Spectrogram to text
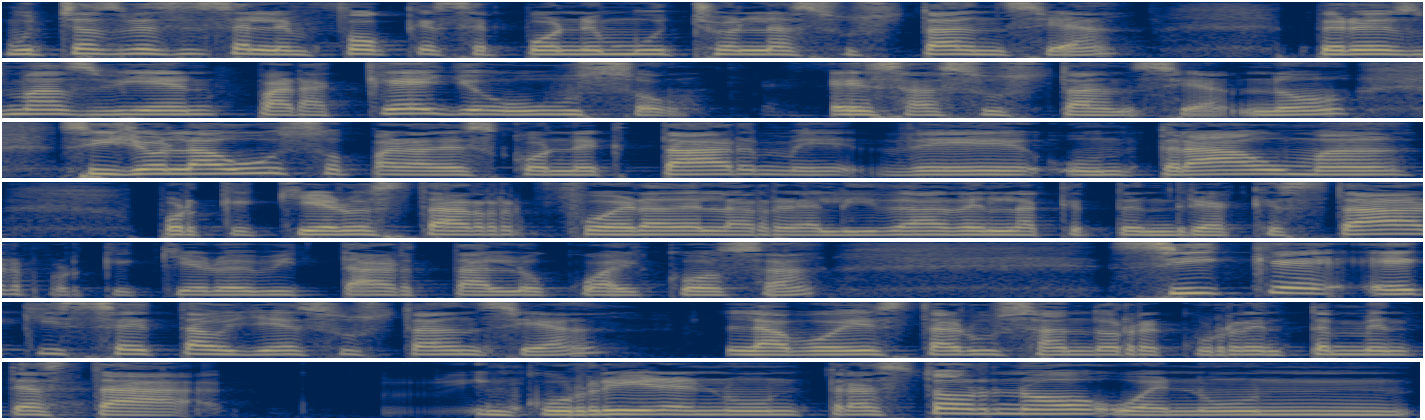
muchas veces el enfoque se pone mucho en la sustancia, pero es más bien para qué yo uso esa sustancia, ¿no? Si yo la uso para desconectarme de un trauma, porque quiero estar fuera de la realidad en la que tendría que estar, porque quiero evitar tal o cual cosa, sí que X, Z o Y sustancia la voy a estar usando recurrentemente hasta incurrir en un trastorno o en un,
